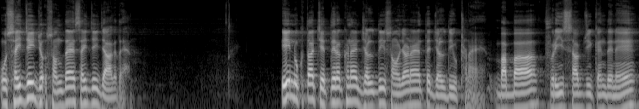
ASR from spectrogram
ਉਹ ਸਹਿਜੇ ਹੀ ਜੋ ਸੌਂਦਾ ਹੈ, ਸਹਿਜੇ ਹੀ ਜਾਗਦਾ ਹੈ। ਇਹ ਨੁਕਤਾ ਚੇਤੇ ਰੱਖਣਾ ਹੈ, ਜਲਦੀ ਸੌ ਜਾਣਾ ਹੈ ਤੇ ਜਲਦੀ ਉੱਠਣਾ ਹੈ। ਬਾਬਾ ਫਰੀਦ ਸਾਹਿਬ ਜੀ ਕਹਿੰਦੇ ਨੇ,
